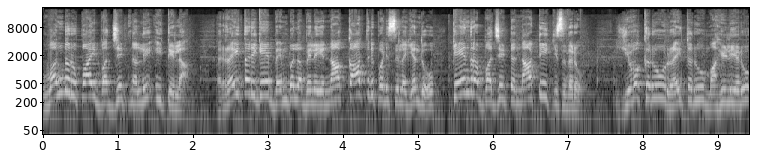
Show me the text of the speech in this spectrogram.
ಒಂದು ರೂಪಾಯಿ ಬಜೆಟ್ನಲ್ಲಿ ಇಟ್ಟಿಲ್ಲ. ರೈತರಿಗೆ ಬೆಂಬಲ ಬೆಲೆಯನ್ನ ಖಾತ್ರಿಪಡಿಸಿಲ್ಲ ಎಂದು ಕೇಂದ್ರ ಬಜೆಟ್ ಅನ್ನ ಟೀಕಿಸಿದರು. ಯುವಕರು, ರೈತರು, ಮಹಿಳೆಯರು,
